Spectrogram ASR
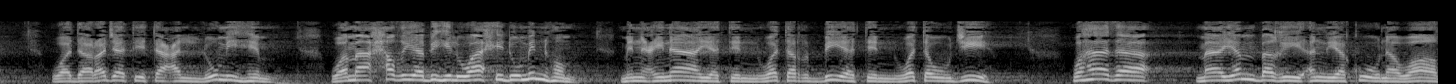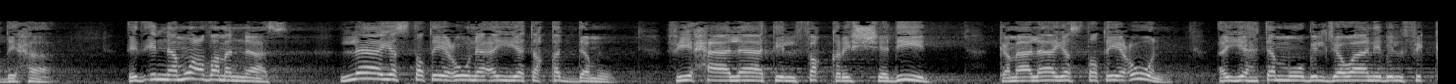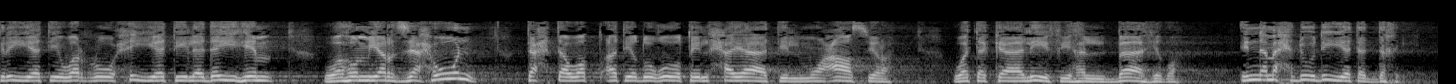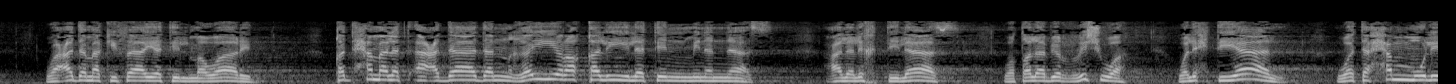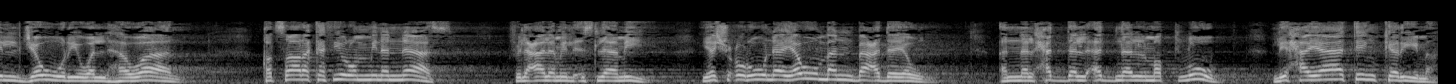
ودرجة تعلمهم وما حظي به الواحد منهم من عناية وتربية وتوجيه. وهذا ما ينبغي أن يكون واضحا. إذ إن معظم الناس لا يستطيعون أن يتقدموا في حالات الفقر الشديد كما لا يستطيعون أن يهتموا بالجوانب الفكرية والروحية لديهم وهم يرزحون تحت وطأة ضغوط الحياة المعاصرة وتكاليفها الباهظة. إن محدودية الدخل وعدم كفاية الموارد قد حملت أعدادا غير قليلة من الناس على الاختلاس وطلب الرشوة والاحتيال وتحمل الجور والهوان. قد صار كثير من الناس في العالم الإسلامي يشعرون يوما بعد يوم أن الحد الأدنى المطلوب لحياة كريمة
